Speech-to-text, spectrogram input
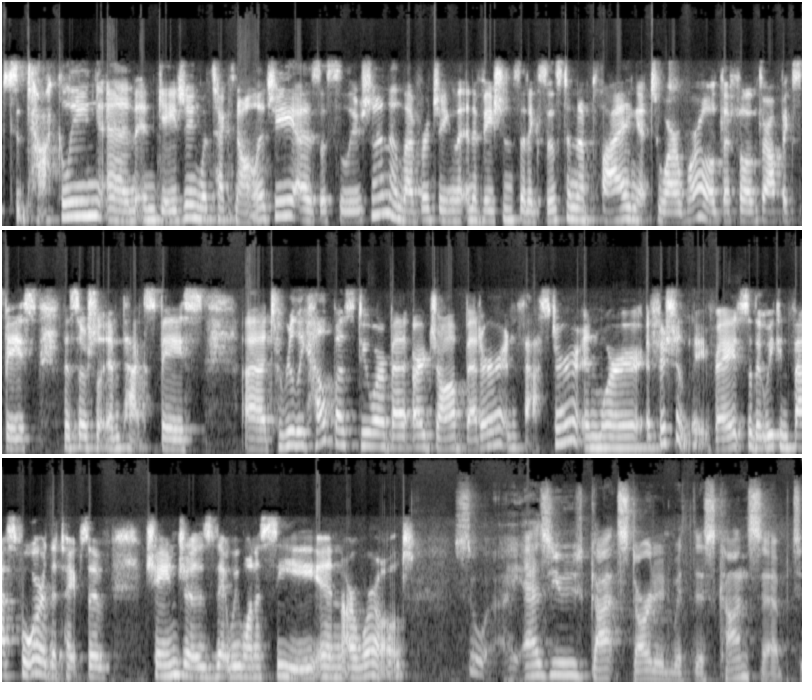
t- tackling and engaging with technology as a solution and leveraging the innovations that exist and applying it to our world, the philanthropic space, the social impact space, uh, to really help us do our be- our job better and faster and more efficiently, right? So that we can fast forward the types of changes that we want to see in our world. So, as you got started with this concept,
